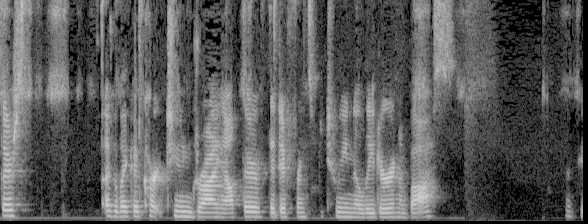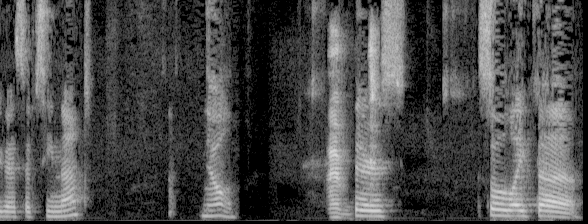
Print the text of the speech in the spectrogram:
there's a, like a cartoon drawing out there of the difference between a leader and a boss. If you guys have seen that, No. I've there's so like the.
